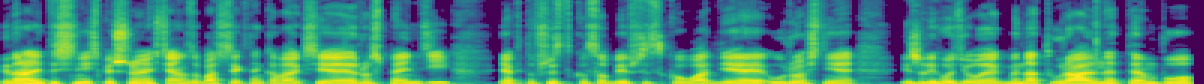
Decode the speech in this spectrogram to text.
Generalnie też się nie śpieszyłem, chciałem zobaczyć jak ten kawałek się rozpędzi, jak to wszystko sobie, wszystko ładnie urośnie, jeżeli chodzi o jakby naturalne tempo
